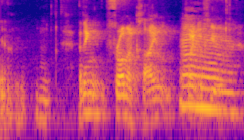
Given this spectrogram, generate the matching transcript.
Yeah. I think from a client point mm. of view, hmm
